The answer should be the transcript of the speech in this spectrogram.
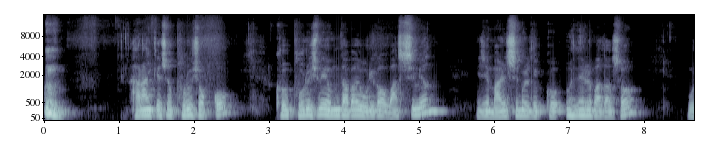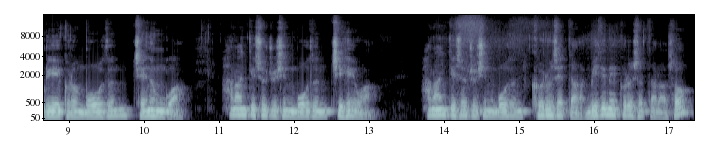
하나님께서 부르셨고 그 부르심에 응답하여 우리가 왔으면 이제 말씀을 듣고 은혜를 받아서 우리의 그런 모든 재능과 하나님께서 주신 모든 지혜와 하나님께서 주신 모든 그릇에 따라 믿음의 그릇에 따라서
